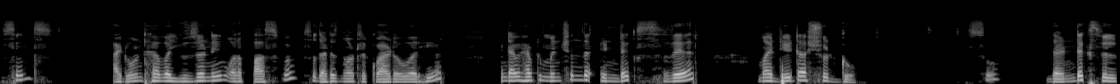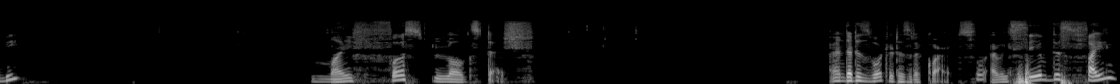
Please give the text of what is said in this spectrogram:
Since I don't have a username or a password, so that is not required over here. And I have to mention the index where my data should go. So the index will be my first Logstash and that is what it is required. So I will save this file.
